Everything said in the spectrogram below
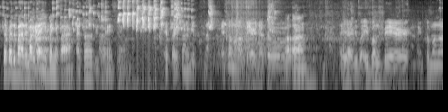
Sir, pwede ba natin makita yung iba niya pa? Ito, dito. Okay, ito. Ito, itong gitna. Ito, mga pair na to. Oo. Ayan, iba ibang pair. Ito, mga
